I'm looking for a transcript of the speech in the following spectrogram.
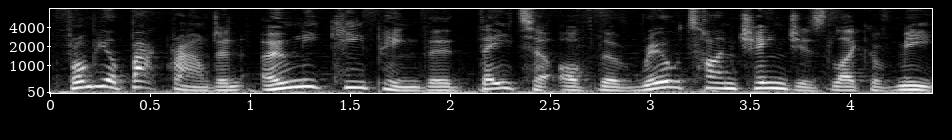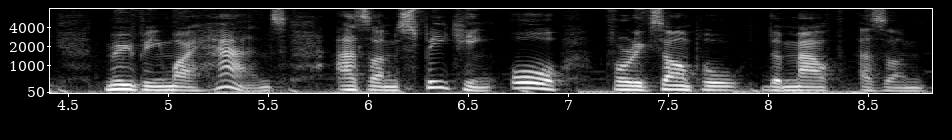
from your background and only keeping the data of the real-time changes like of me moving my hands as I'm speaking or for example the mouth as I'm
